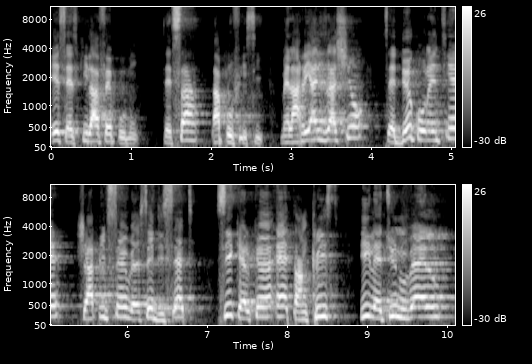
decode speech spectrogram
et c'est ce qu'il a fait pour nous. C'est ça la prophétie. Mais la réalisation, c'est 2 Corinthiens chapitre 5 verset 17. Si quelqu'un est en Christ, il est une nouvelle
